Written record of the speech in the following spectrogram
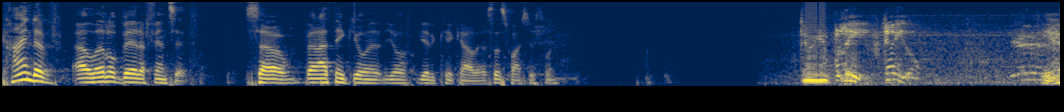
kind of a little bit offensive. So, but I think you'll, you'll get a kick out of this. Let's watch this one. Do you believe? Do you? Give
